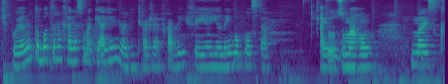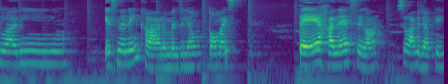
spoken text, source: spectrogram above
Tipo, eu não tô botando fé nessa maquiagem não, gente. Eu acho que vai ficar bem feia e eu nem vou postar. Aí eu uso marrom mais clarinho. Esse não é nem claro, mas ele é um tom mais terra, né? Sei lá. Sei lá que já que é.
